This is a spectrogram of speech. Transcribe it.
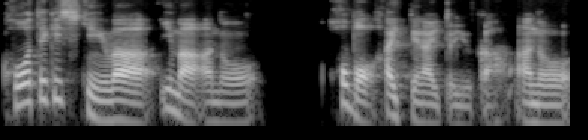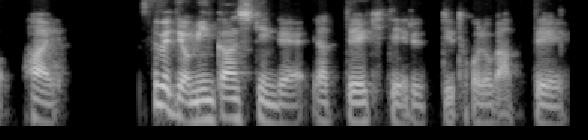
公的資金は今、あの、ほぼ入ってないというか、あの、はい。すべてを民間資金でやってきているっていうところがあって、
